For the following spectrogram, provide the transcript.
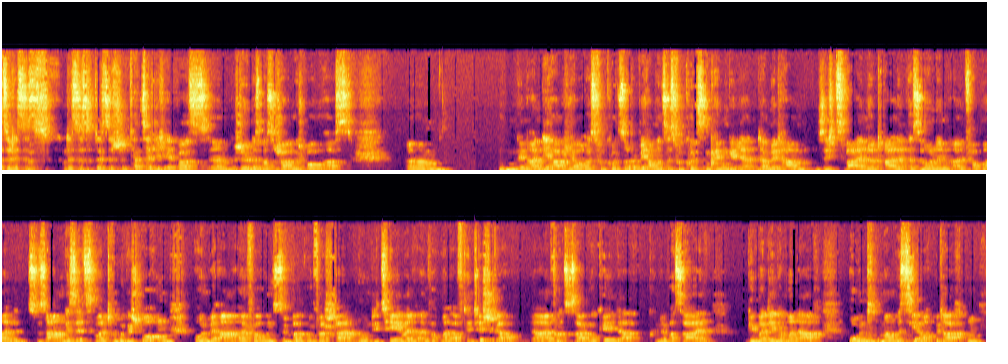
Also das ist, das ist, das ist tatsächlich etwas ähm, Schönes, was du schon angesprochen hast. Ähm, den Andi habe ich ja auch erst vor kurzem, oder wir haben uns erst vor kurzem kennengelernt. Damit haben sich zwei neutrale Personen einfach mal zusammengesetzt, mal drüber gesprochen und wir haben einfach uns super gut verstanden und die Themen einfach mal auf den Tisch gehauen. Ja, einfach zu sagen, okay, da könnte was sein, gehen wir denen nochmal nach. Und man muss hier auch betrachten,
